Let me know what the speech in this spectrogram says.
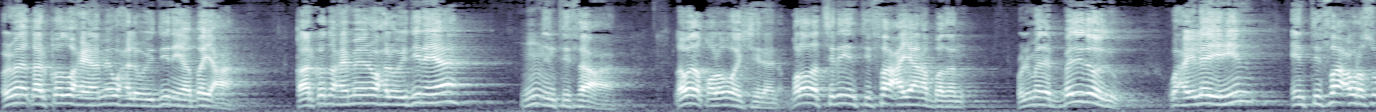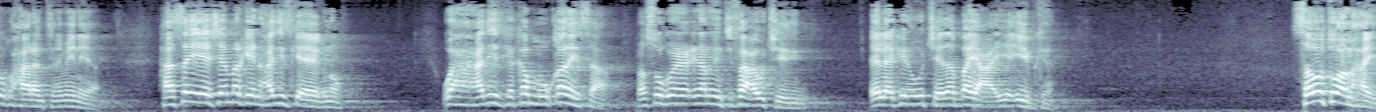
Culimada qaarkood waxay dhaha me waxaa la weydiinayaa bayca. Qaarkoodna waxay me waxaa la weydiinayaa intifaaca. Labada qoloba way jiraan. Qolada tiri intifaac ayaana badan. Culimada badidoodu waxay leeyihiin intifaacu rasuulku xaaraantinimeynaya. Hase yeeshee markaynu xadiidka eegno waxaa xadiidka ka muuqanaysa rasuulku inaanu intifaaca ujeedin ee laakiin uu ujeeda bayca iyo iibka. Sababtu waa maxay?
